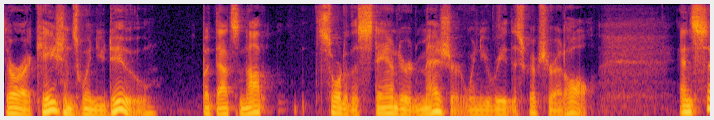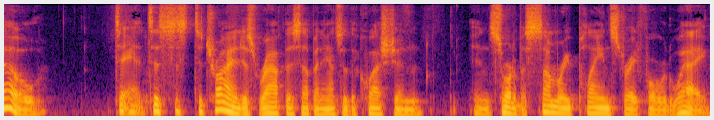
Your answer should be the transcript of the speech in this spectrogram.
There are occasions when you do, but that's not sort of the standard measure when you read the scripture at all. And so, to, to, to try and just wrap this up and answer the question in sort of a summary, plain, straightforward way,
